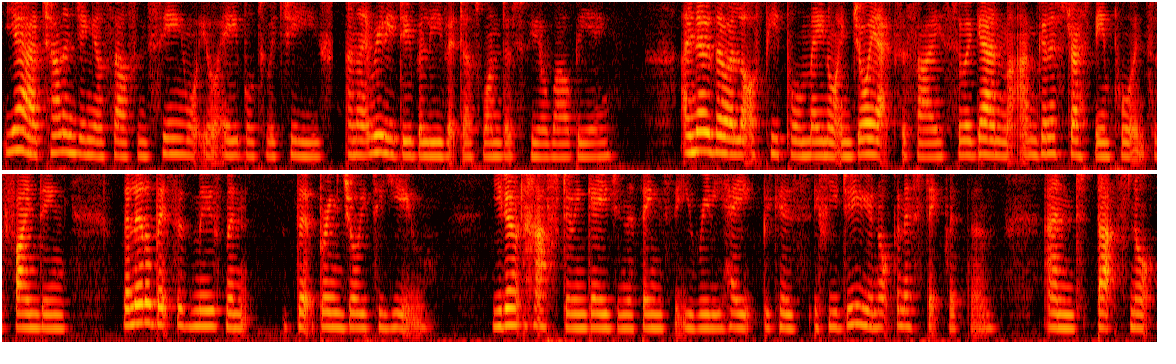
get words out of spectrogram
yeah, challenging yourself and seeing what you're able to achieve. And I really do believe it does wonders for your well being. I know though a lot of people may not enjoy exercise, so again, I'm going to stress the importance of finding the little bits of movement that bring joy to you. You don't have to engage in the things that you really hate because if you do, you're not going to stick with them, and that's not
